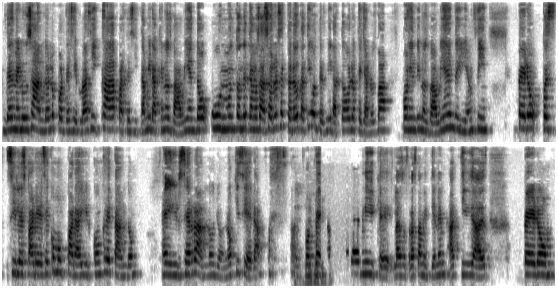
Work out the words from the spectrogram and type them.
desmenuzándolo, por decirlo así, cada partecita, mira que nos va abriendo un montón de temas, o sea, solo el sector educativo, entonces mira todo lo que ya nos va poniendo y nos va abriendo y en fin, pero pues si les parece como para ir concretando, e ir cerrando, yo no quisiera, por pena, ni que las otras también tienen actividades, pero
